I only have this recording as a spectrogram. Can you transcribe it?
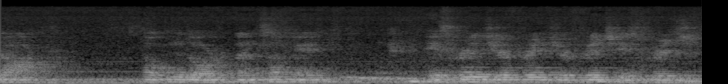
knock. Open the door, then something. okay. It's fridge, your fridge, your fridge, his fridge.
